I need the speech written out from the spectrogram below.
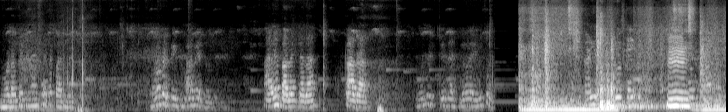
మూడో పెట్టినా సరే పర్లేదు. అదే బలం కదా? కాదా? కడిగి రోజుకి అయిపోయింది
